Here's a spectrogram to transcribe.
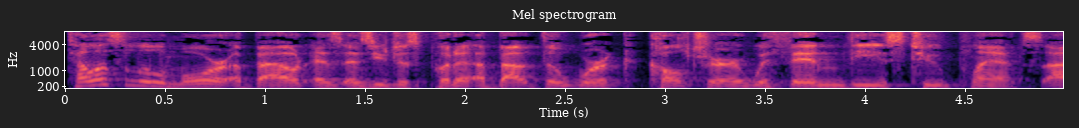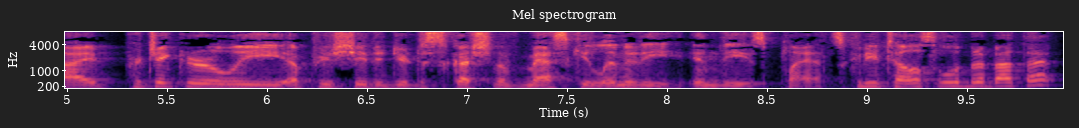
Tell us a little more about, as, as you just put it, about the work culture within these two plants. I particularly appreciated your discussion of masculinity in these plants. Could you tell us a little bit about that?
